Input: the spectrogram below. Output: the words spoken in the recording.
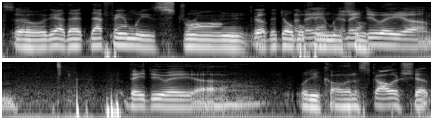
So yeah, that that family is strong. Uh, the Doble and they, family and is they do a um, they do a uh, what do you call it? A scholarship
